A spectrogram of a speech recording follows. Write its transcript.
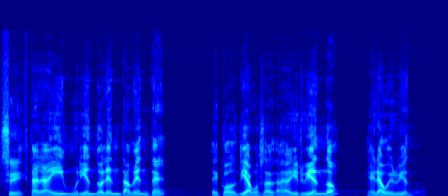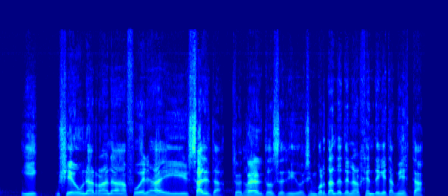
Sí. están ahí muriendo lentamente, eh, con, digamos, a, a hirviendo, el agua hirviendo, y llega una rana afuera y salta. ¿no? Total. Entonces digo, es importante tener gente que también está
